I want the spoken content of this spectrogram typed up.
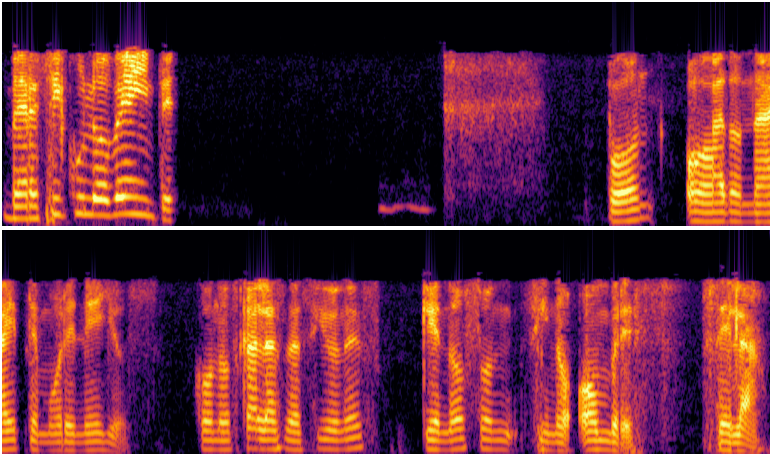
versículo 20. Pon, oh Adonai, temor en ellos. Conozcan las naciones que no son sino hombres. Selah.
